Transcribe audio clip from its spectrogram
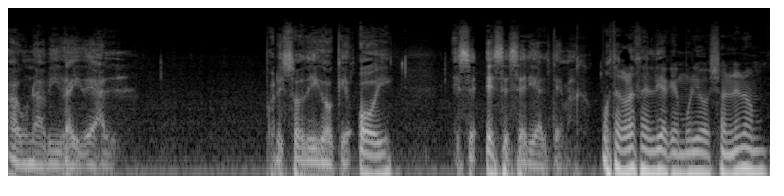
a una vida ideal. Por eso digo que hoy ese, ese sería el tema. ¿Vos te acordás del día que murió John Lennon?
